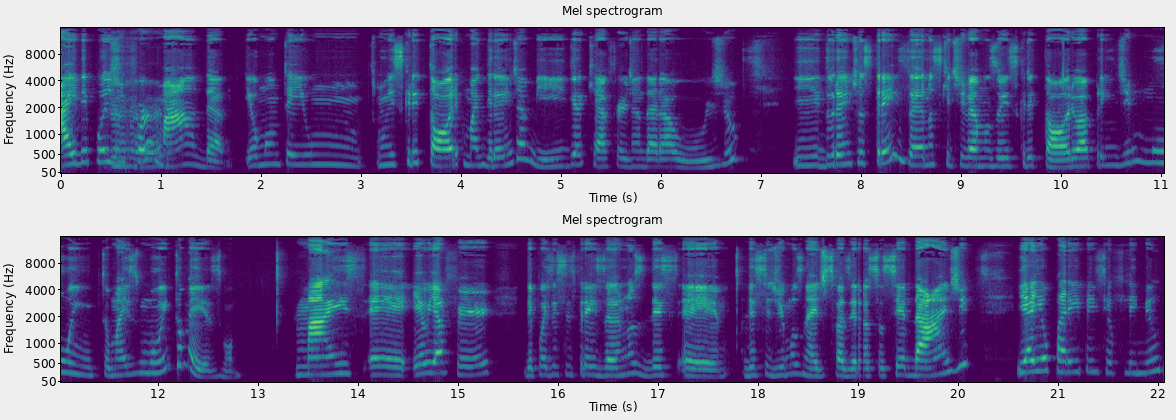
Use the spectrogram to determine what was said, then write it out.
Aí, depois de uhum. formada, eu montei um, um escritório com uma grande amiga, que é a Fernanda Araújo. E durante os três anos que tivemos o escritório, eu aprendi muito, mas muito mesmo. Mas é, eu e a Fer, depois desses três anos, é, decidimos né, desfazer a sociedade. E aí eu parei e pensei, eu falei, meu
